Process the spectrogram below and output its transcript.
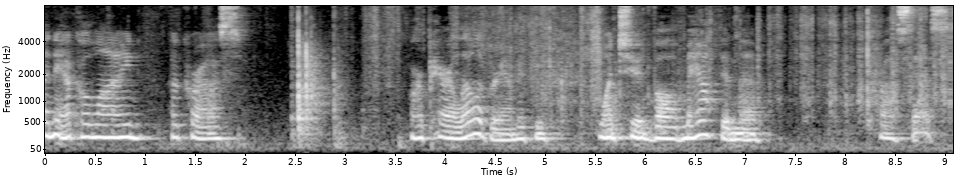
an echo line across, or a parallelogram if you want to involve math in the process.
